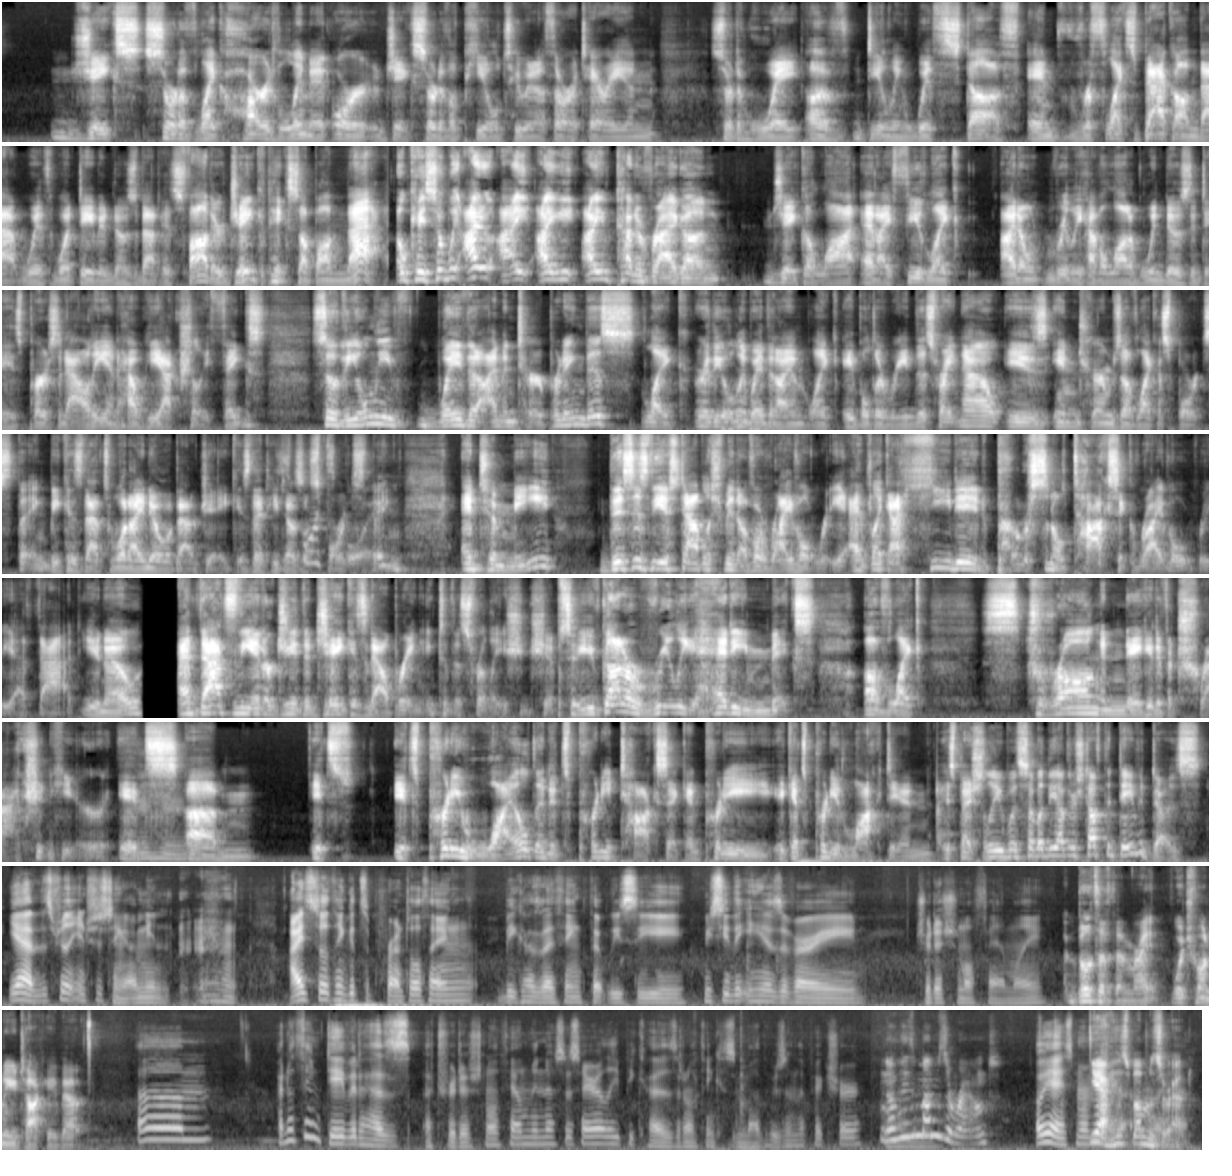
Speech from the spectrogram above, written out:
Jake's sort of like hard limit or Jake's sort of appeal to an authoritarian sort of way of dealing with stuff and reflects back on that with what David knows about his father, Jake picks up on that. Okay, so we, I, I, I, I kind of rag on Jake a lot, and I feel like I don't really have a lot of windows into his personality and how he actually thinks. So the only way that I'm interpreting this, like, or the only way that I am like able to read this right now is in terms of like a sports thing, because that's what I know about Jake is that he does Sports a sports boy. thing. And to me, this is the establishment of a rivalry and like a heated, personal, toxic rivalry at that, you know? And that's the energy that Jake is now bringing to this relationship. So you've got a really heady mix of like strong and negative attraction here. It's um it's it's pretty wild and it's pretty toxic and pretty it gets pretty locked in, especially with some of the other stuff that David does. Yeah, that's really interesting. I mean, I still think it's a parental thing because I think that we see we see that he has a very traditional family. Both of them, right? Which one are you talking about? Um, I don't think David has a traditional family necessarily because I don't think his mother's in the picture. No, his mom's around. Oh yeah, his mom. Yeah, his mom's around.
